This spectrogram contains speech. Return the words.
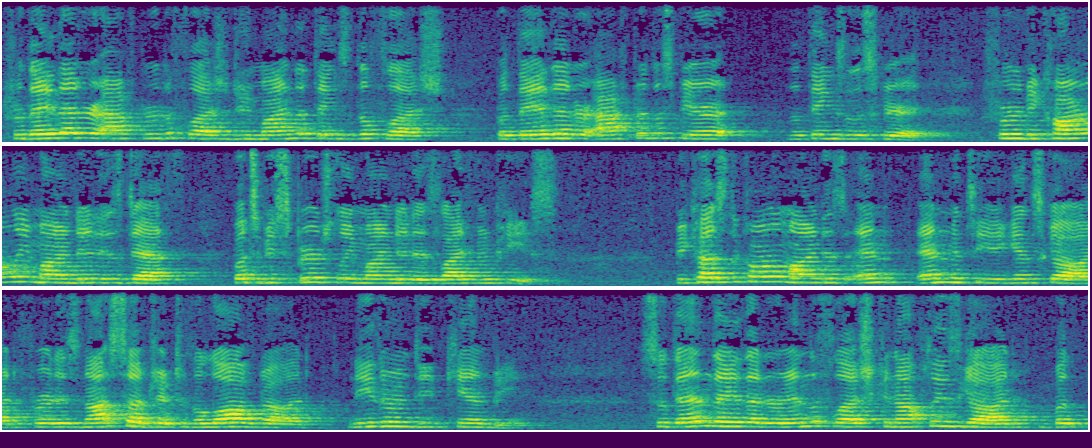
For they that are after the flesh do mind the things of the flesh, but they that are after the Spirit, the things of the Spirit. For to be carnally minded is death, but to be spiritually minded is life and peace. Because the carnal mind is en- enmity against God, for it is not subject to the law of God, neither indeed can be. So then they that are in the flesh cannot please God, but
